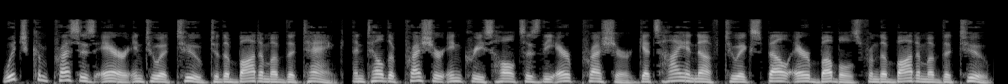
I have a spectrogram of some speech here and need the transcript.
which compresses air into a tube to the bottom of the tank, until the pressure increase halts as the air pressure gets high enough to expel air bubbles from the bottom of the tube,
